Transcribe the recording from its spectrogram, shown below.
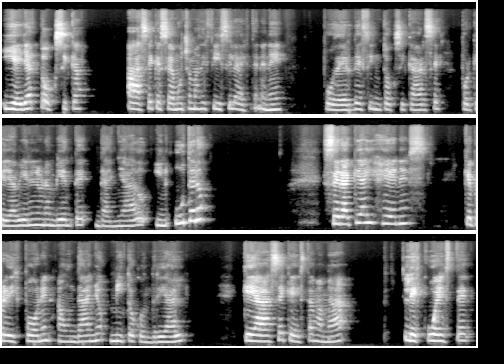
y ella tóxica hace que sea mucho más difícil a este nené poder desintoxicarse porque ya viene en un ambiente dañado inútero? ¿Será que hay genes que predisponen a un daño mitocondrial que hace que esta mamá le cueste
